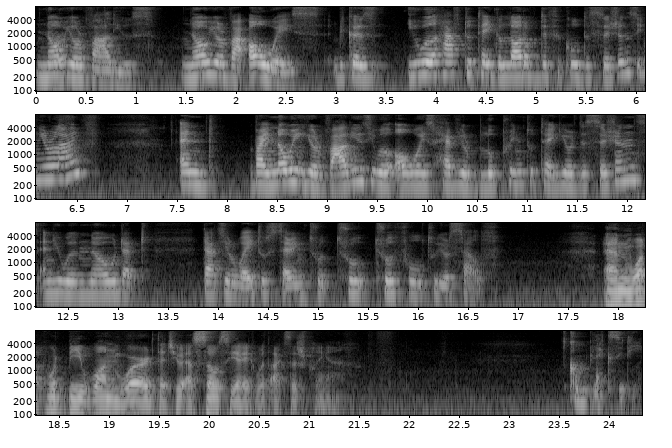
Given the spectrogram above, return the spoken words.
Know or... your values. Know your va- always because you will have to take a lot of difficult decisions in your life and by knowing your values you will always have your blueprint to take your decisions and you will know that that's your way to staying true, true, truthful to yourself and what would be one word that you associate with Axel Springer? Complexity.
